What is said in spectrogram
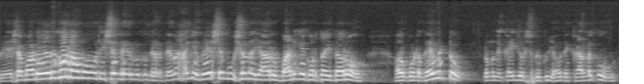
ವೇಷ ಮಾಡೋರಿಗೂ ನಾವು ನಿಷೇಧ ಇರಬೇಕು ಅಂತ ಹೇಳ್ತೇವೆ. ಹಾಗೆ ವೇಷಭೂಷಣ ಯಾರು ಬಾಡಿಗೆ ಕೊಡ್ತಾ ಇದ್ದಾರೋ ಅವ್ರು ಕೂಡ ದಯವಿಟ್ಟು ನಮ್ಮನ್ನು ಕೈ ಜೋಡಿಸಬೇಕು. ಯಾವುದೇ ಕಾರಣಕ್ಕೂ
